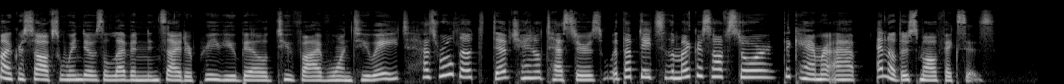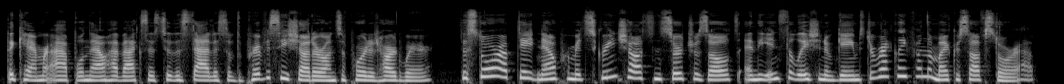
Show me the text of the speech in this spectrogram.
Microsoft's Windows 11 Insider Preview build 25128 has rolled out to dev channel testers with updates to the Microsoft Store, the Camera app, and other small fixes. The Camera app will now have access to the status of the privacy shutter on supported hardware. The store update now permits screenshots and search results and the installation of games directly from the Microsoft Store app.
